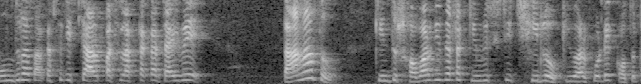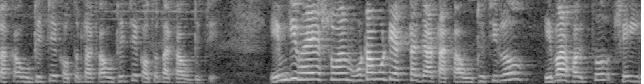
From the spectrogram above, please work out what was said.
বন্ধুরা তার কাছ থেকে চার পাঁচ লাখ টাকা চাইবে? তা না তো। কিন্তু সবার কিন্তু একটা কিউরিসিটি ছিল কিউআর কোডে কত টাকা উঠেছে, কত টাকা উঠেছে, কত টাকা উঠেছে। এমডি ভাইয়ের সময় মোটামুটি একটা যা টাকা উঠেছিল, এবার হয়তো সেই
